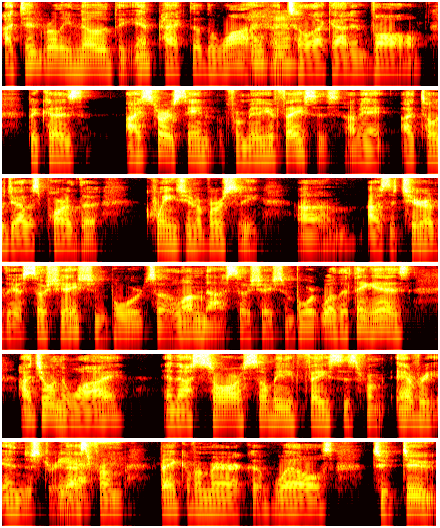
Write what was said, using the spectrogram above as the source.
I didn't really know the impact of the Y until I got involved because I started seeing familiar faces. I mean, I told you I was part of the Queen's University. Um, I was the chair of the association board, so alumni association board. Well, the thing is, I joined the Y and I saw so many faces from every industry. That's from Bank of America, Wells, to Duke,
